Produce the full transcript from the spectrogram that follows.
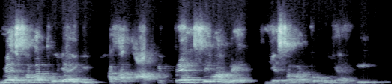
में समर्थ हो जाएगी। अर्थात आपकी प्रेम सेवा में ये समर्थ हो जाएगी।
